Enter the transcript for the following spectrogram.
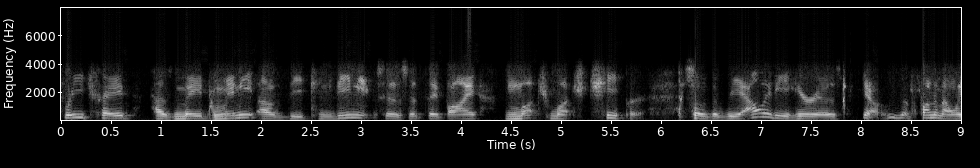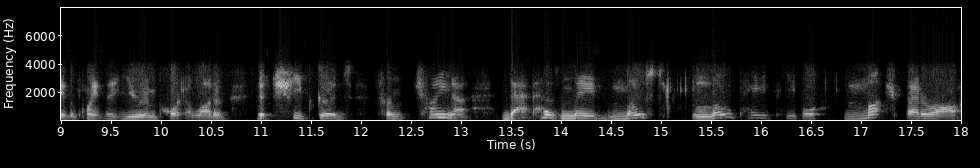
free trade has made many of the conveniences that they buy much, much cheaper. So the reality here is, you know, fundamentally the point that you import a lot of the cheap goods from China, that has made most low paid people much better off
